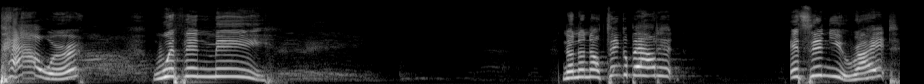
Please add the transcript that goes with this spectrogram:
power within me. No, no, no. Think about it. It's in you, right?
